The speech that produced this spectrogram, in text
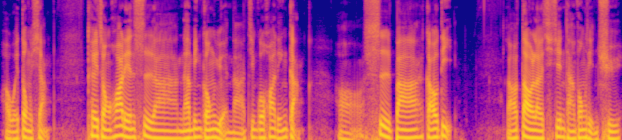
啊为动向，可以从花莲市啊、南滨公园呐，经过花莲港哦、四八高地，然后到了七星潭风景区。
